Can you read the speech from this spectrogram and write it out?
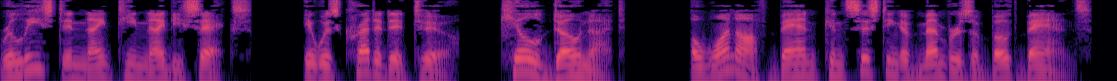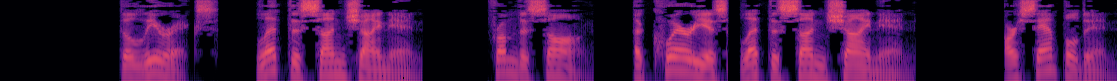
released in 1996. It was credited to "'Kill Donut", a one-off band consisting of members of both bands. The lyrics, "'Let the Sunshine In' from the song, "'Aquarius, Let the Sun Shine In' are sampled in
